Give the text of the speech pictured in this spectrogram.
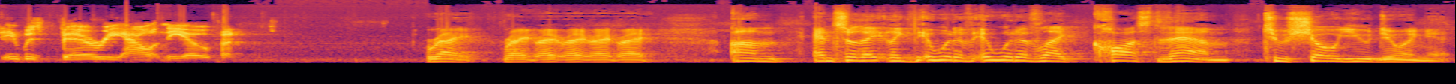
it was very out in the open. Right, right, right, right, right, right. Um, and so they like it would have it would have like cost them to show you doing it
